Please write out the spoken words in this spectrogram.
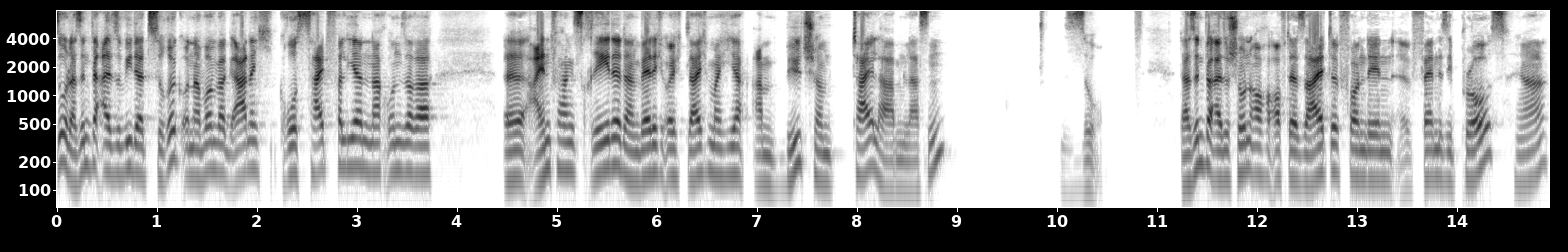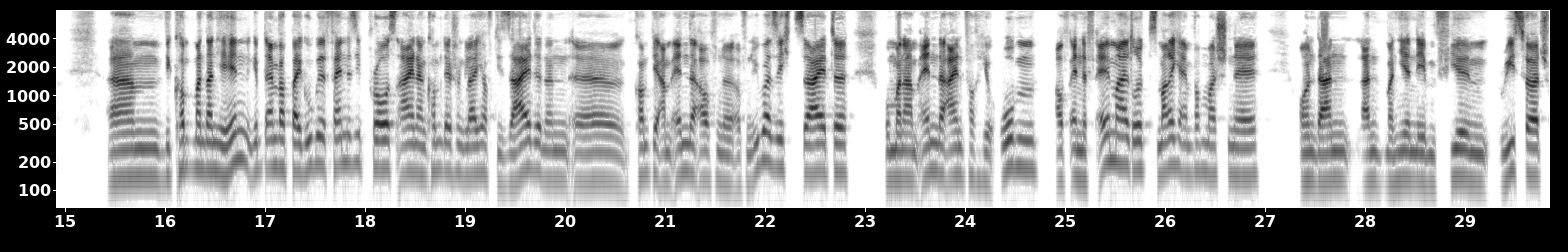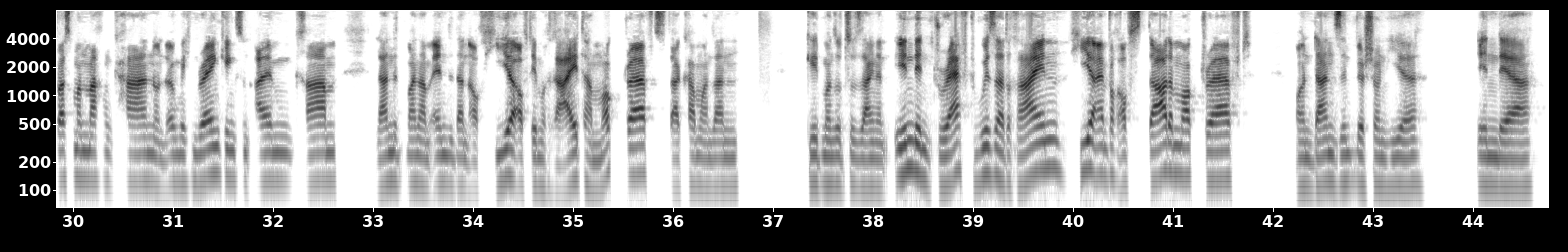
So, da sind wir also wieder zurück und da wollen wir gar nicht groß Zeit verlieren nach unserer äh, Einfangsrede. Dann werde ich euch gleich mal hier am Bildschirm teilhaben lassen. So. Da sind wir also schon auch auf der Seite von den äh, Fantasy Pros, ja. Ähm, wie kommt man dann hier hin? Gebt einfach bei Google Fantasy Pros ein, dann kommt ihr schon gleich auf die Seite, dann äh, kommt ihr am Ende auf eine, auf eine Übersichtsseite, wo man am Ende einfach hier oben auf NFL mal drückt. Das mache ich einfach mal schnell. Und dann landet man hier neben vielem Research, was man machen kann und irgendwelchen Rankings und allem Kram, landet man am Ende dann auch hier auf dem Reiter Mock Drafts. Da kann man dann, geht man sozusagen dann in den Draft Wizard rein, hier einfach auf Start a Mock Draft und dann sind wir schon hier in der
